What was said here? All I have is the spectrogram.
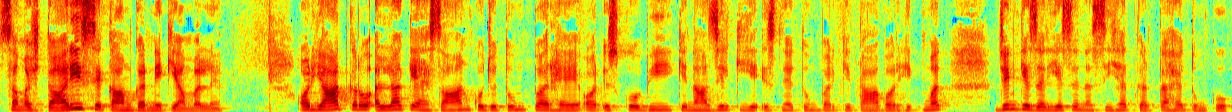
سمجھداری سے کام کرنے کے عمل ہیں۔ اور یاد کرو اللہ کے احسان کو جو تم پر ہے اور اس کو بھی کہ نازل کیے اس نے تم پر کتاب اور حکمت جن کے ذریعے سے نصیحت کرتا ہے تم کو۔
